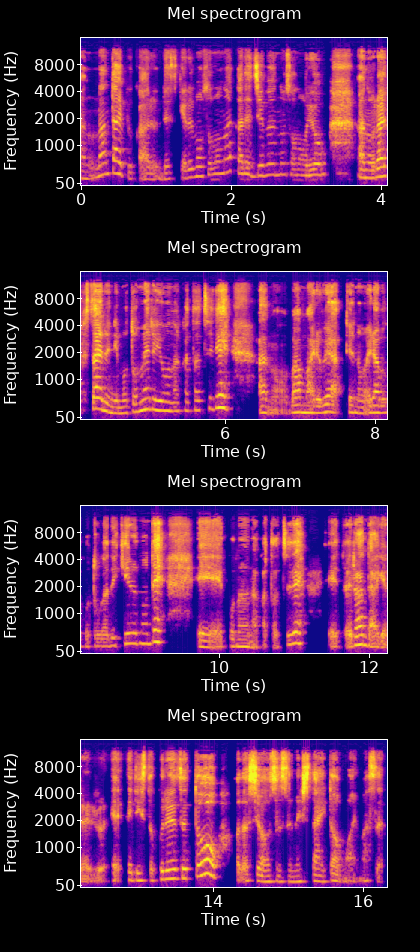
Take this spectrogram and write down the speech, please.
あの、何タイプかあるんですけれども、その中で自分のそのよ、あの、ライフスタイルに求めるような形で、あの、ワンマイルウェアっていうのを選ぶことができるので、えー、このような形で、えっ、ー、と、選んであげられるエディストクローゼットを私はお勧めしたいと思います。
